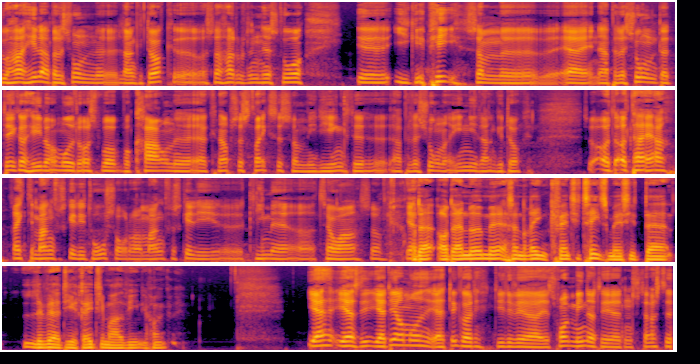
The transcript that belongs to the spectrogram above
du har hele appellationen øh, Languedoc, øh, og så har du den her store øh, IGP, som øh, er en appellation, der dækker hele området også, hvor, hvor kravene er knap så strikse som i de enkelte appellationer inde i Languedoc. Så, og, og der er rigtig mange forskellige druesorter og mange forskellige øh, klimaer og terroir. Så, ja. og, der, og der er noget med, altså rent kvantitetsmæssigt, der leverer de rigtig meget vin i Frankrig. Ja, ja, ja, det område, ja, det gør de. De leverer, jeg tror, jeg mener, det er den største,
